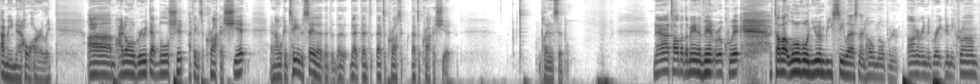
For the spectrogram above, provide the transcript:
I mean that wholeheartedly. Um, I don't agree with that bullshit. I think it's a crock of shit, and I will continue to say that that, that, that, that that's a cross that's a crock of shit. Plain and simple. Now, talk about the main event real quick. I talk about Louisville and UMBC last night home opener. Honoring the great Denny Crum.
